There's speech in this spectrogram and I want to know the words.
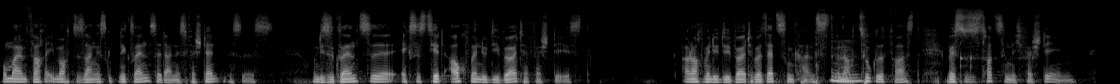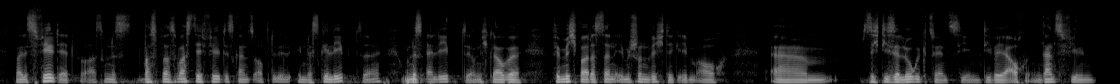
um einfach eben auch zu sagen, es gibt eine Grenze deines Verständnisses. Und diese Grenze existiert auch, wenn du die Wörter verstehst. Und auch wenn du die Wörter übersetzen kannst und auch Mhm. Zugriff hast, wirst du es trotzdem nicht verstehen. Weil es fehlt etwas. Und es, was, was, was dir fehlt, ist ganz oft eben das Gelebte und das Erlebte. Und ich glaube, für mich war das dann eben schon wichtig, eben auch ähm, sich dieser Logik zu entziehen, die wir ja auch in ganz vielen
